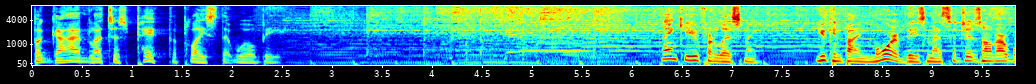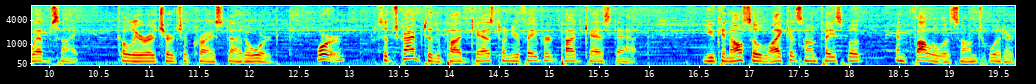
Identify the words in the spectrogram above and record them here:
But God lets us pick the place that will be. Thank you for listening. You can find more of these messages on our website, CaleraChurchOfChrist.org, or subscribe to the podcast on your favorite podcast app. You can also like us on Facebook and follow us on Twitter.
